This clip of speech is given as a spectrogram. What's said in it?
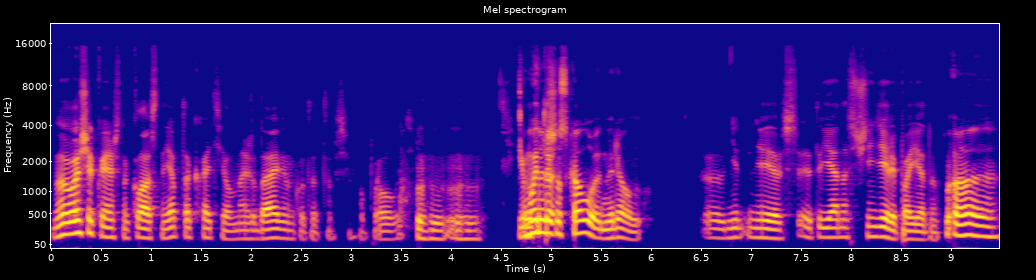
Ну, и вообще, конечно, классно. Я бы так хотел, знаешь, дайвинг, вот это все попробовать. Мгм, мгм. Ему Ну, ты это... же со скалой нырял. э, Не, не, это я на следующей неделе поеду. А,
